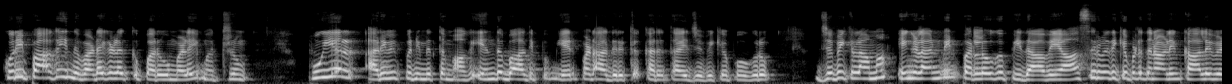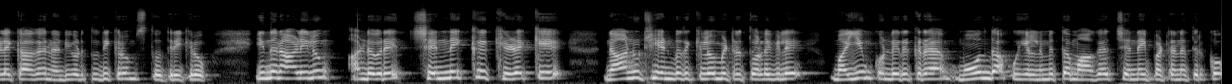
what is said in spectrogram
குறிப்பாக இந்த வடகிழக்கு பருவமழை மற்றும் புயல் அறிவிப்பு நிமித்தமாக எந்த பாதிப்பும் ஏற்படாதிருக்க கருத்தாய் ஜெபிக்க போகிறோம். ஜெபிக்கலாமா? எங்கள் அன்பின் பரலோக பிதாவை ஆசிர்வதிக்கப்பட்ட நாளின் காலை வேலைக்காக நன்றியோடு துதிக்கிறோம் ஸ்தோத்திரிக்கிறோம். இந்த நாளிலும் ஆண்டவரே சென்னைக்கு கிழக்கே நானூற்றி எண்பது கிலோமீட்டர் தொலைவிலே மையம் கொண்டிருக்கிற மோந்தா புயல் நிமித்தமாக சென்னை பட்டணத்திற்கோ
